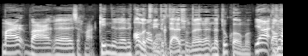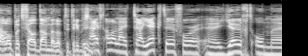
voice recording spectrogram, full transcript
Maar waar eh, zeg maar kinderen... Alle komen om te 20.000 spelen. na- naartoe komen. Ja, dan nou, wel op het veld, dan wel op de tribune. Dus hij heeft allerlei trajecten voor eh, jeugd om eh,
